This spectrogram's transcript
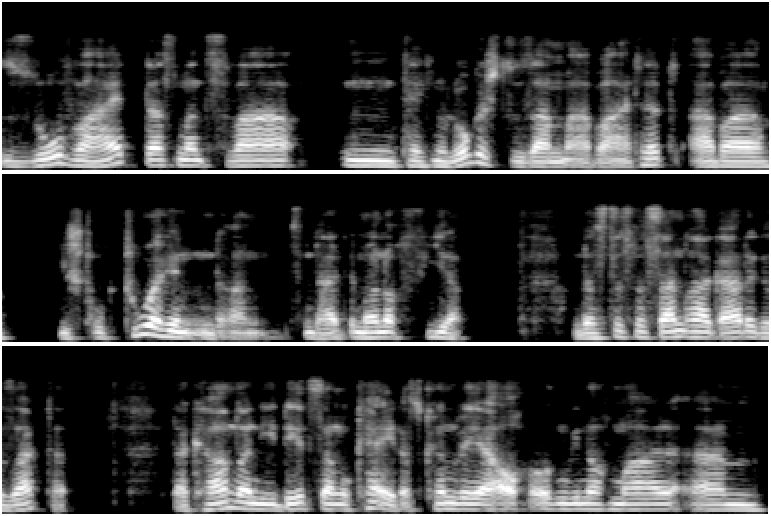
So weit, dass man zwar hm, technologisch zusammenarbeitet, aber die Struktur hinten dran sind halt immer noch vier. Und das ist das, was Sandra gerade gesagt hat. Da kam dann die Idee zu sagen, okay, das können wir ja auch irgendwie nochmal ähm,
